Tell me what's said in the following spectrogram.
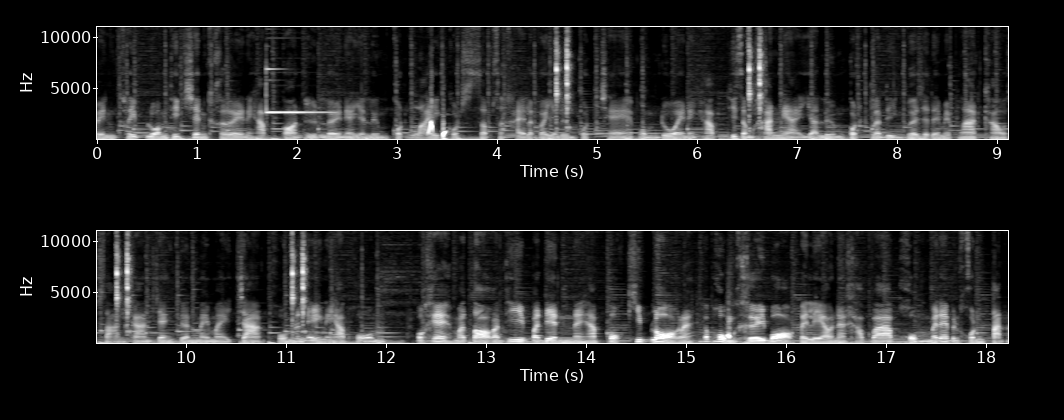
เป็นคลิปรวมทิกเช่นเคยนะครับ ก่อนอื่นเลยเนี่ยอย่าลืมกดไลค์กด Subscribe แล้วก็อย่าลืมกดแชร์ให้ผมด้วยนะครับ ที่สำคัญเนี่ยอย่าลืมกดกระดิ่งเพื่อจะได้ไม่พลาดข่าวสารการแจ้งเตือนใหม่ ๆ จากผมนั่นเองนะครับผม โอเค มาต่อกันที่ประเด็นนะครับปกคลิปหลอกนะก็ผมเคยบอกไปแล้วนะครับว่าผมไม่ได้เป็นคนตัด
